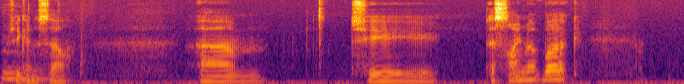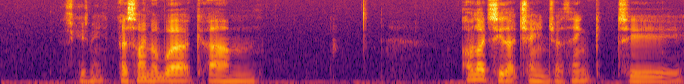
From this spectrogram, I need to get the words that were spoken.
which you're going Mm. to sell. Um, to assignment work. Excuse me. Assignment work. Um, I would like to see that change. I think to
